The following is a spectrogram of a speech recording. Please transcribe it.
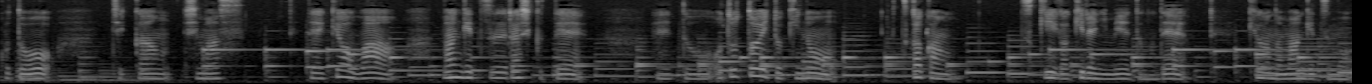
ことを実感します。で今日は満月らしくてえっ、ー、と一昨日と昨日2日間月が綺麗に見えたので今日の満月も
